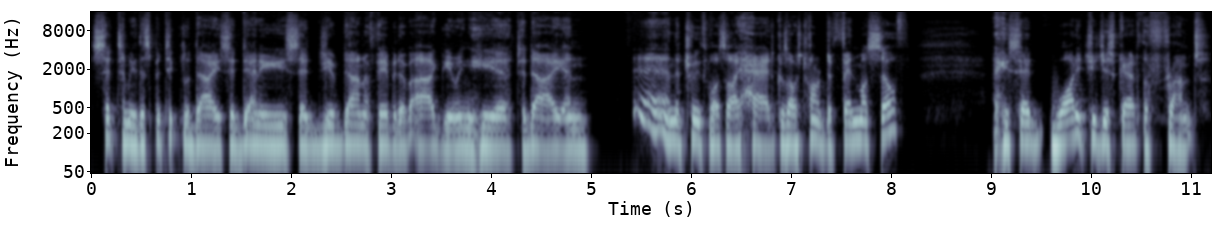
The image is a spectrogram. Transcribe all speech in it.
said to me this particular day, he said, Danny, he said, you've done a fair bit of arguing here today and and the truth was, I had because I was trying to defend myself. He said, Why did you just go out to the front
